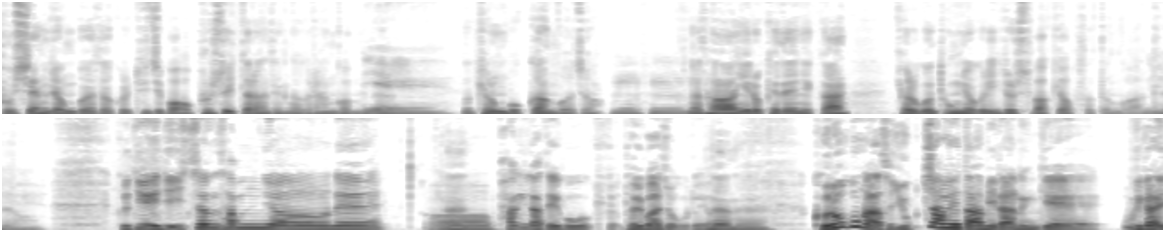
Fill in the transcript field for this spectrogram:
부시 행정부에서 그걸 뒤집어 엎을 수 있다는 생각을 한 겁니다. 예. 결국 못 간 거죠. 그러니까 상황이 이렇게 되니까 결국은 동력을 잃을 수밖에 없었던 것 같아요. 예. 그 뒤에 이제 2003년에 어, 파기가 되고 겨- 결과적으로요. 네네. 그러고 나서 육자회담이라는 게 우리가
